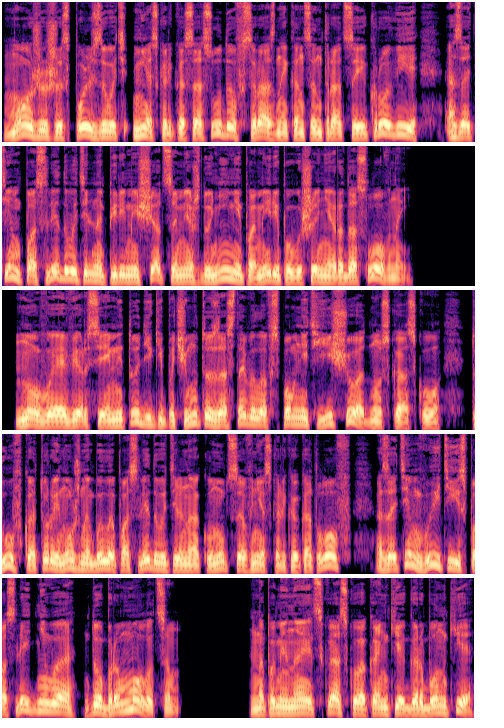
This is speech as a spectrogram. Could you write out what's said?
Можешь использовать несколько сосудов с разной концентрацией крови, а затем последовательно перемещаться между ними по мере повышения родословной. Новая версия методики почему-то заставила вспомнить еще одну сказку, ту, в которой нужно было последовательно окунуться в несколько котлов, а затем выйти из последнего добрым молодцем. Напоминает сказку о коньке-горбунке.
